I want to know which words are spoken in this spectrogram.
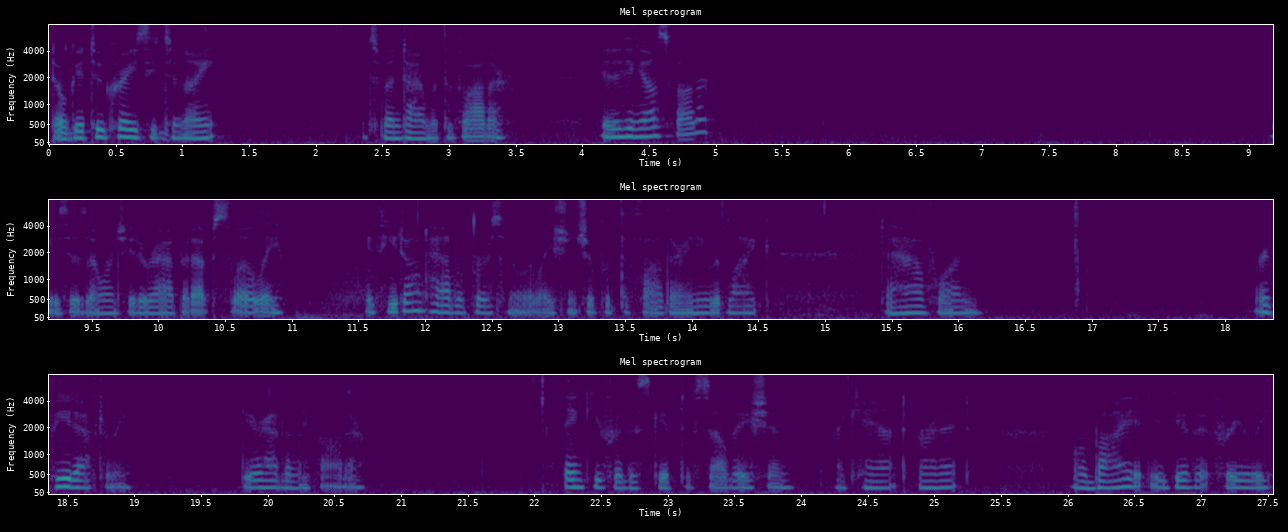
Don't get too crazy tonight. And spend time with the Father. Anything else, Father? He says, I want you to wrap it up slowly. If you don't have a personal relationship with the Father and you would like to have one, repeat after me Dear Heavenly Father, thank you for this gift of salvation. I can't earn it or buy it, you give it freely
